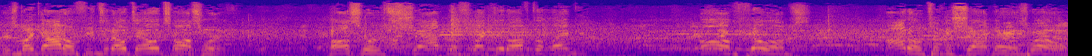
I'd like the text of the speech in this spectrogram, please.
Here's Mike Otto, feeds it out to Alex Hosworth. Hosworth's shot deflected off the leg of Phillips. Otto took a shot there as well.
